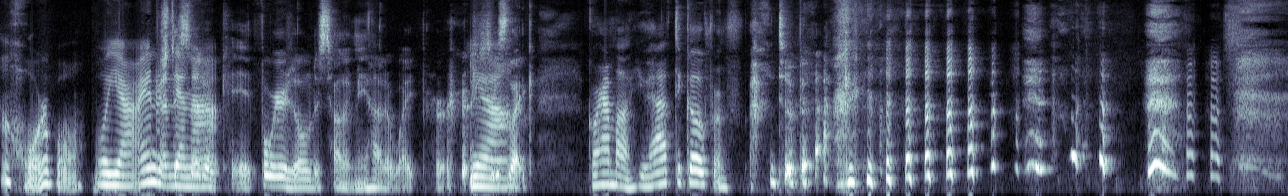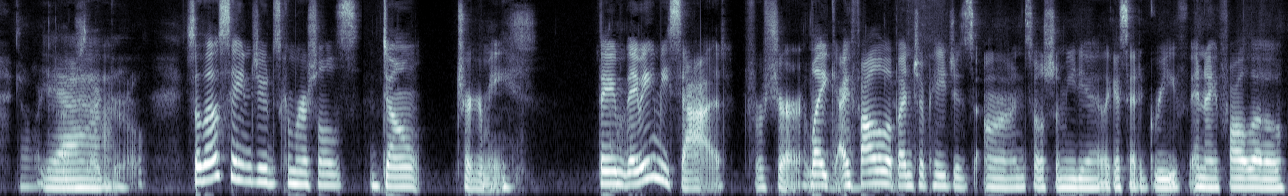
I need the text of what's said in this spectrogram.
How horrible. Well, yeah, I And this understand little that. kid, four years old, is telling me how to wipe her. Yeah. She's like, Grandma, you have to go from front to back. oh my gosh, that girl. So those St. Jude's commercials don't trigger me. They they make me sad for sure. Like I oh, follow a bunch of pages on social media, like I said, grief, and I follow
